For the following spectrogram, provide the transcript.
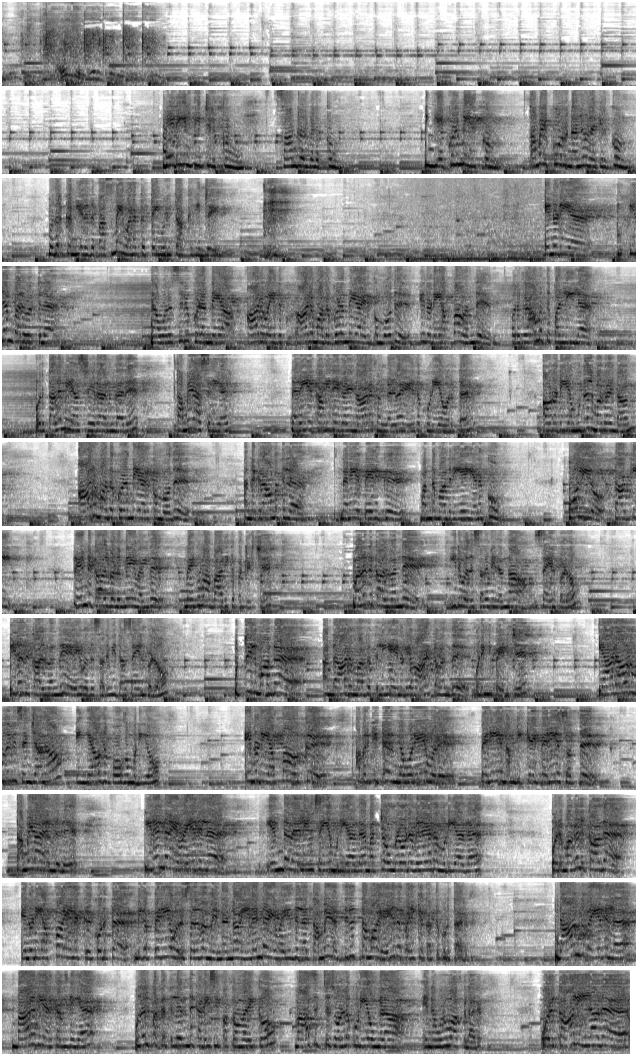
மேடையில் வீற்றிருக்கும் சான்றோர்களுக்கும் இங்கே குழுமி இருக்கும். தமிழ் கூறு நல்லுலகிற்கும் முதற்கண் எனது பசுமை வணக்கத்தை உரித்தாக்குகின்றேன். என்னுடைய இளம் பருவத்துல நான் ஒரு சிறு குழந்தையா ஆறு வயது ஆறு மாத குழந்தையா இருக்கும்போது என்னுடைய அப்பா வந்து ஒரு கிராமத்து பள்ளியில ஒரு தலைமை ஆசிரியரா இருந்தாரு. தமிழாசிரியர். நிறைய கவிதைகள் நாடகங்கள்லாம் எழுதக்கூடிய ஒருத்தர். அவருடைய முதல் மகள் நான். ஆறு மாத குழந்தையா இருக்கும்போது அந்த கிராமத்துல நிறைய பேருக்கு வந்த மாதிரியே எனக்கும் போலியோ தாக்கி ரெண்டு கால்களுமே வந்து வெகுவா பாதிக்கப்பட்டுடுச்சு. வலது கால் வந்து இருபது சதவீதம் தான் செயல்படும். இடது கால் வந்து எழுபது சதவீதம் செயல்படும். முற்றிலுமாக அந்த ஆறு மாதத்திலேயே என்னுடைய வாழ்க்கை வந்து முடங்கி போயிடுச்சு. யாராவது உதவி செஞ்சாலும் எங்கேயாவது போக முடியும்? என்னுடைய அப்பாவுக்கு அவர்கிட்ட இருந்த ஒரே ஒரு பெரிய நம்பிக்கை பெரிய சொத்து தமிழா இருந்தது. இரண்டரை வயதுல எந்த வேலையும் செய்ய முடியாத மற்றவங்களோட விளையாட முடியாத ஒரு மகளுக்காக என்னுடைய அப்பா எனக்கு கொடுத்த மிகப்பெரிய ஒரு செல்வம் என்னன்னா இரண்டரை வயதுல தமிழ திருத்தமா எழுத படிக்க கத்துக் கொடுத்தாரு. நான்கு வயதுல பாரதியார் கவிதைய முதல் பக்கத்துல இருந்து கடைசி பக்கம் வரைக்கும் வாசிச்சு சொல்லக்கூடியவங்களா என்ன உருவாக்குனாரு. ஒரு கால் இல்லாத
